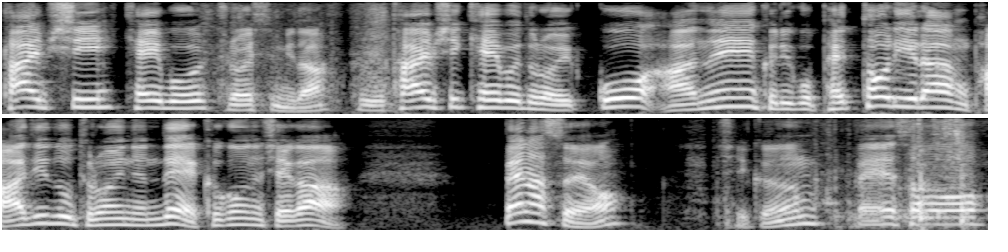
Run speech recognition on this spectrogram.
타입C 케이블 들어있습니다. 그리고 타입C 케이블 들어있고 안에 그리고 배터리랑 바디도 들어있는데 그거는 제가 빼놨어요. 지금 빼서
